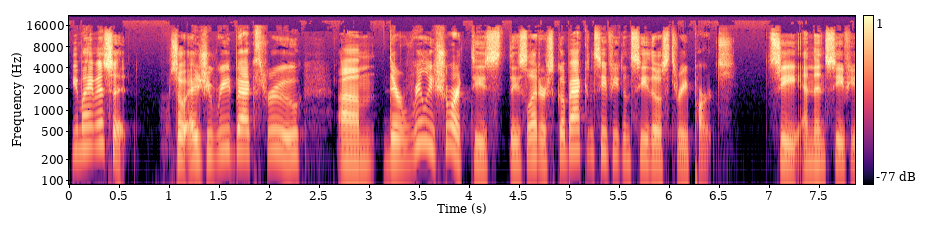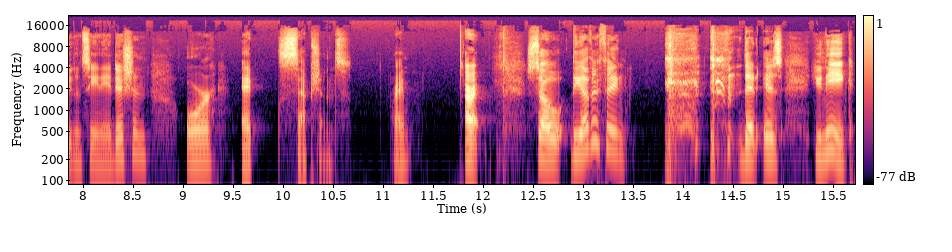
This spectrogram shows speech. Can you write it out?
you might miss it. So as you read back through, um, they're really short. These these letters. Go back and see if you can see those three parts. See, and then see if you can see any addition or exceptions. Right. All right. So the other thing that is unique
